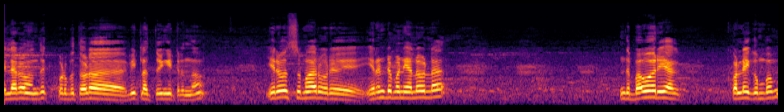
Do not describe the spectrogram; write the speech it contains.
எல்லோரும் வந்து குடும்பத்தோடு வீட்டில் தூங்கிட்டு இருந்தோம். இரவு சுமார் ஒரு இரண்டு மணி அளவில் இந்த பவோரியா கொள்ளை கும்பம்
